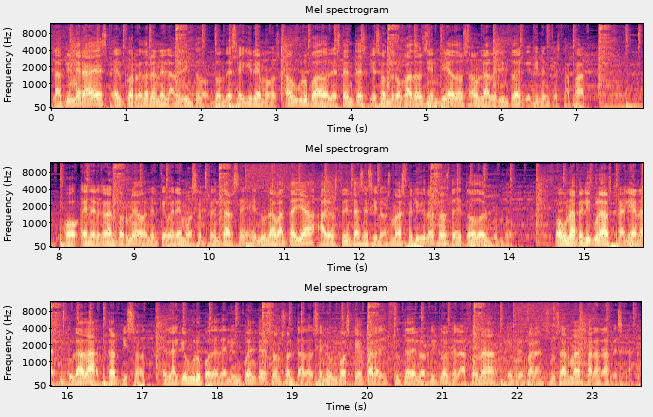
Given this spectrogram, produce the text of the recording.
La primera es El Corredor en el Laberinto, donde seguiremos a un grupo de adolescentes que son drogados y enviados a un laberinto del que tienen que escapar o en el gran torneo en el que veremos enfrentarse en una batalla a los 30 asesinos más peligrosos de todo el mundo. O una película australiana titulada Turkey Shot, en la que un grupo de delincuentes son soltados en un bosque para disfrute de los ricos de la zona que preparan sus armas para darles caza.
